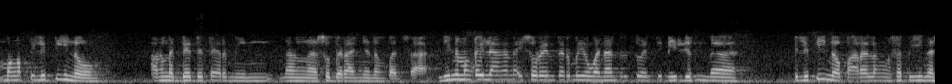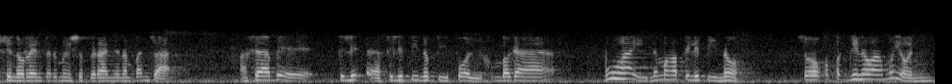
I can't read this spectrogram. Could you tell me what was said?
mga Pilipino ang nagde-determine ng uh, soberanya ng bansa. Hindi naman kailangan na isurrender mo yung 120 million na Pilipino para lang sabihin na sinorrender mo yung soberanya ng bansa. Ang sabi, Fili- uh, Filipino people, kumbaga buhay ng mga Pilipino. So kapag ginawa mo yon,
